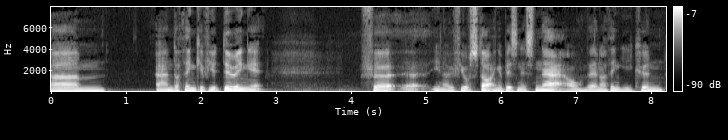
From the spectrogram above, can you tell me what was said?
Um, and I think if you're doing it for uh, you know if you're starting a business now, then I think you can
